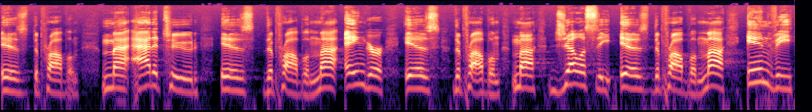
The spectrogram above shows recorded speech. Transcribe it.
is the problem. My attitude is the problem. My anger is the problem. My jealousy is the problem. My envy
